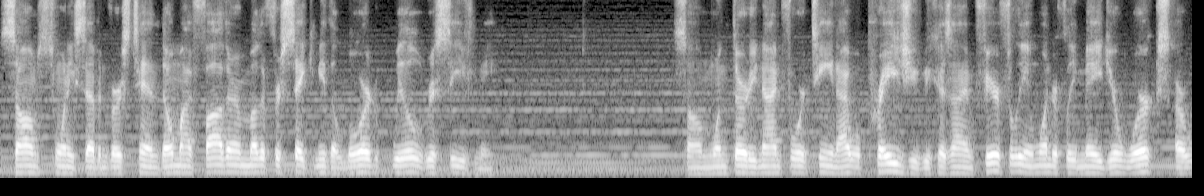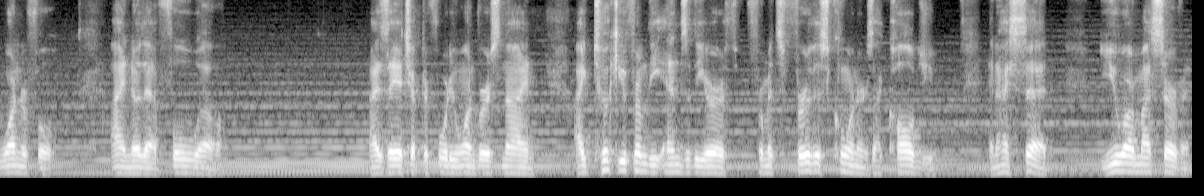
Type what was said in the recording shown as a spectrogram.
Psalms 27 verse 10, though my father and mother forsake me, the Lord will receive me. Psalm 139 14, I will praise you because I am fearfully and wonderfully made. Your works are wonderful. I know that full well. Isaiah chapter 41, verse 9, I took you from the ends of the earth, from its furthest corners I called you, and I said, You are my servant.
